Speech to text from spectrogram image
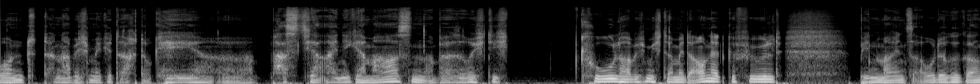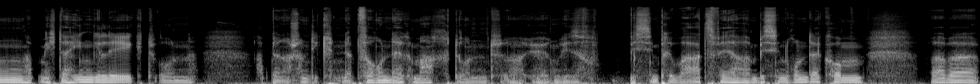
Und dann habe ich mir gedacht, okay, äh, passt ja einigermaßen, aber so richtig cool habe ich mich damit auch nicht gefühlt. Bin mal ins Auto gegangen, habe mich da hingelegt und habe dann auch schon die Knöpfe runtergemacht und äh, irgendwie so bisschen Privatsphäre, ein bisschen runterkommen, aber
